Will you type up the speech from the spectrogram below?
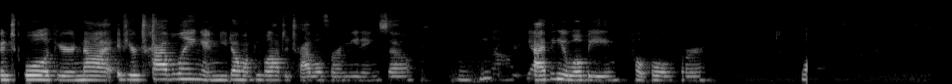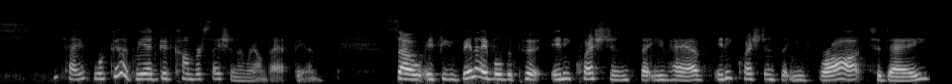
a good tool if you're not if you're traveling and you don't want people to have to travel for a meeting. So Mhm. yeah, I think it will be helpful for Okay, well, good. We had good conversation around that then. So if you've been able to put any questions that you have, any questions that you've brought today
